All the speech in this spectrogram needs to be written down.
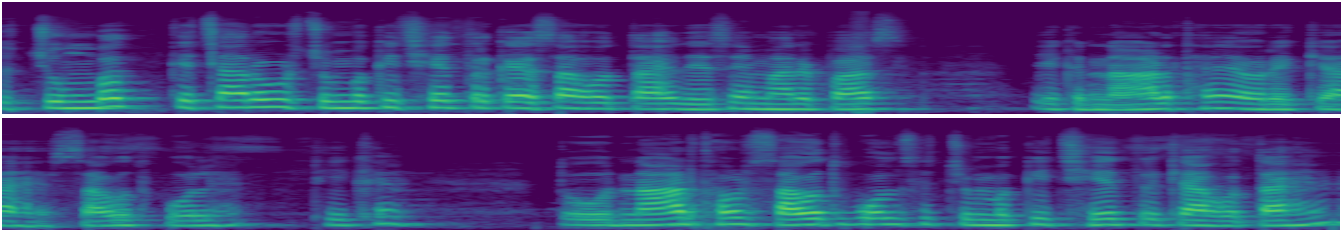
तो चुंबक के चारों ओर, चुंबकीय क्षेत्र कैसा होता है? जैसे हमारे पास एक नॉर्थ है और एक क्या है? साउथ पोल है, ठीक है? तो नॉर्थ और साउथ पोल से चुंबकीय क्षेत्र क्या होता है?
